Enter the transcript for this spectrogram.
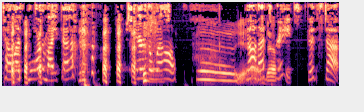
Tell us more, Micah. Share the wealth. Uh, yeah, No, that's great. Good stuff.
